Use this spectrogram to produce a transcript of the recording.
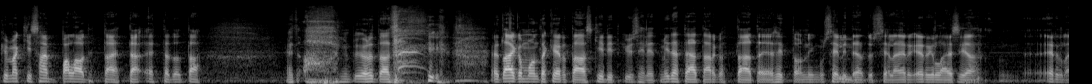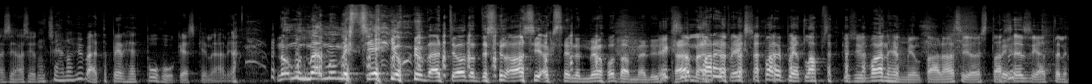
kyllä mäkin sain palautetta, että, että tota, että ah, nyt joudutaan, että aika monta kertaa skidit kyseli, että mitä tämä tarkoittaa, ja sitten on niin kuin selitelty siellä eri, erilaisia erilaisia asioita, mutta sehän on hyvä, että perheet puhuu keskenään. Ja... No, mutta mä, mun mielestä se ei ole hyvä, että te otatte sen asiakseen, että me otamme nyt Eikö tämän. parempi, eikö parempi, että lapset kysyy vanhemmiltaan asioista niin. sen sijaan, että ne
